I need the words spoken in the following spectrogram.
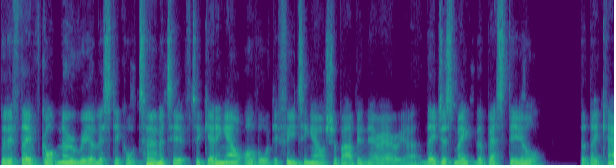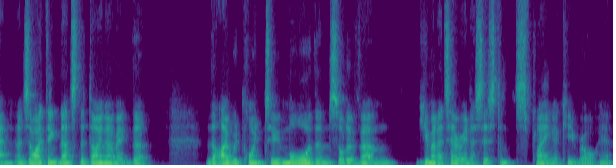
that if they've got no realistic alternative to getting out of or defeating Al Shabaab in their area, they just make the best deal that they can. And so I think that's the dynamic that that I would point to more than sort of um, humanitarian assistance playing a key role here.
